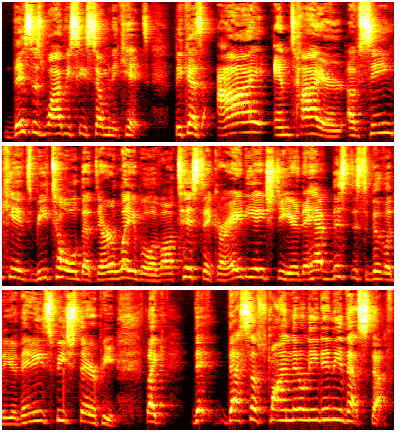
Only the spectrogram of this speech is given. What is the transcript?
This is why we see so many kids because I am tired of seeing kids be told that they're a label of autistic or ADHD or they have this disability or they need speech therapy. Like that, that stuff's fine. They don't need any of that stuff.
